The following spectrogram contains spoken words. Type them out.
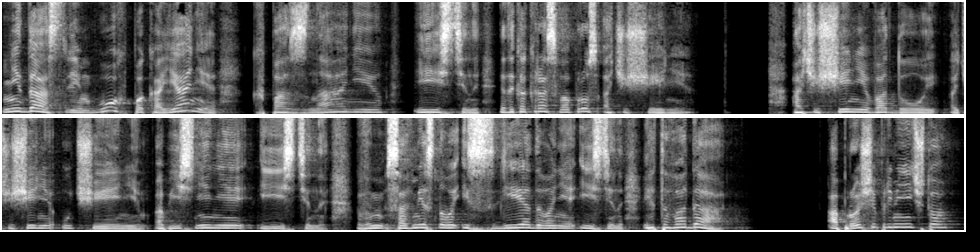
не даст ли им Бог покаяние к познанию истины?» Это как раз вопрос очищения – очищение водой, очищение учением, объяснение истины, совместного исследования истины – это вода. А проще применить что?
